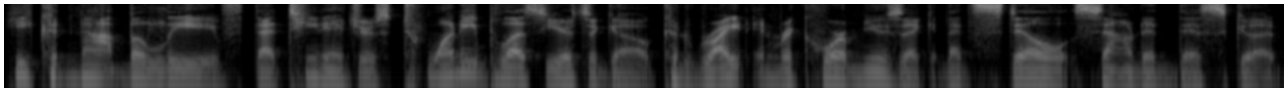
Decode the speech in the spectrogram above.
He could not believe that teenagers 20 plus years ago could write and record music that still sounded this good.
